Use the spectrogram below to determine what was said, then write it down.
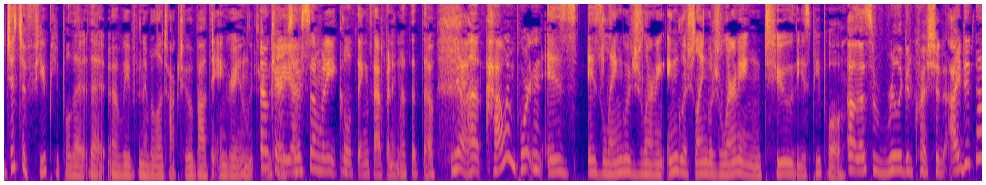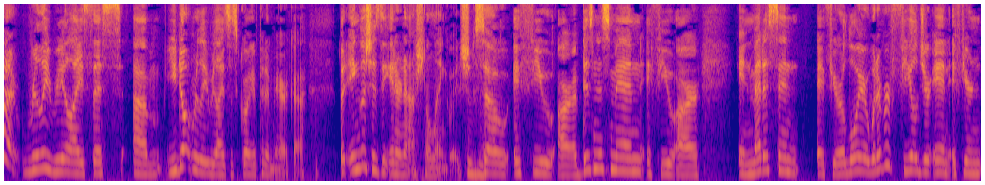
just a few people that that uh, we've been able to talk to about the Ingrian Lutheran Okay, Church. yeah. There's so many cool things happening with it, though. Yeah. Uh, how important is is language learning, English language learning, to these people? Oh, that's a really good question. I did not really realize this. Um, you don't really realize this growing up in America, but English is the international language. So if you are a businessman, if you are in medicine, if you're a lawyer, whatever field you're in, if you're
